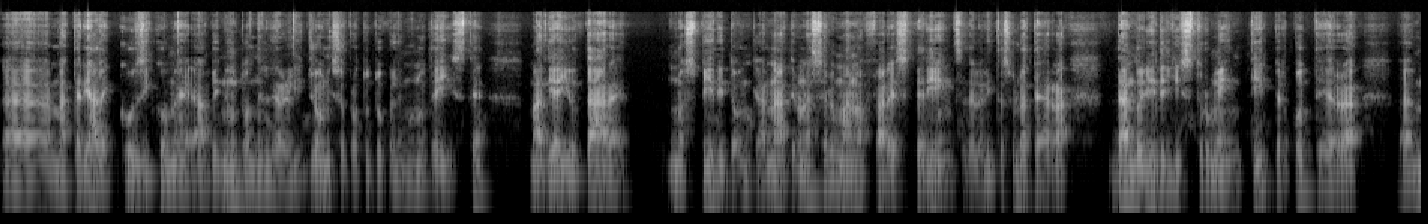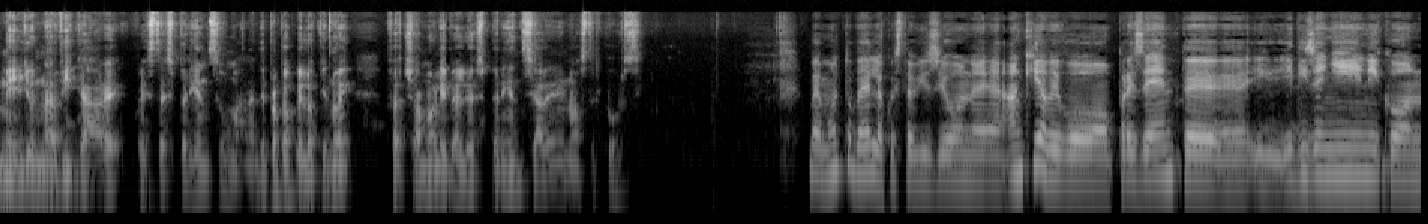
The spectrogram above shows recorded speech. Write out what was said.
eh, materiale, così come è avvenuto nelle religioni, soprattutto quelle monoteiste, ma di aiutare uno spirito incarnato in un essere umano a fare esperienze della vita sulla Terra, dandogli degli strumenti per poter eh, meglio navigare questa esperienza umana. Ed è proprio quello che noi facciamo a livello esperienziale nei nostri corsi. Beh, molto bella questa visione. Anch'io avevo presente eh, i, i, disegnini con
